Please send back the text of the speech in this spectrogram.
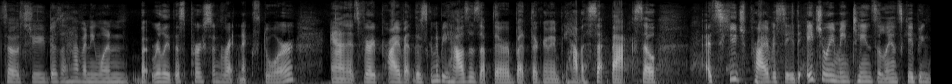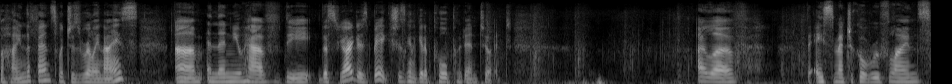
so she doesn't have anyone but really this person right next door. And it's very private. There's going to be houses up there, but they're going to have a setback. So it's huge privacy. The HOA maintains the landscaping behind the fence, which is really nice. Um, and then you have the, this yard is big. She's going to get a pool put into it. I love the asymmetrical roof lines.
